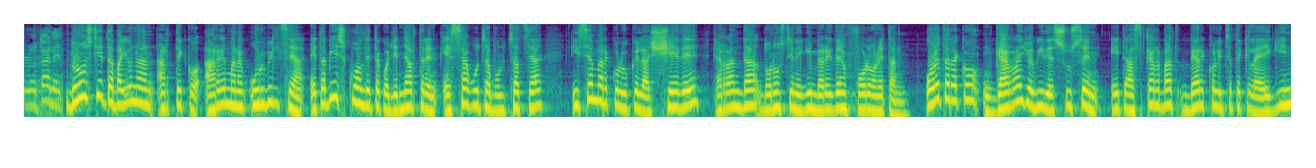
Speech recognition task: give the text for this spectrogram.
lotan. Donosti eta Baionan arteko harremanak hurbiltzea eta bi eskualdetako jendartaren ezagutza bultzatzea, izan barko lukela xede erranda donostien egin berri den foro honetan. Horretarako garraio bide zuzen eta azkar bat beharko litzatekela egin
